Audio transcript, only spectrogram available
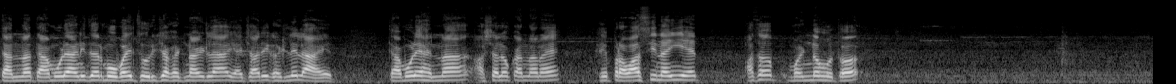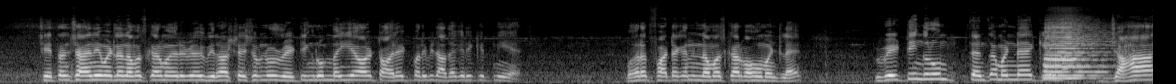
त्यांना त्यामुळे आणि जर मोबाईल चोरीच्या घटना घडल्या याच्या आधी घडलेल्या आहेत त्यामुळे ह्यांना अशा लोकांना नाही हे प्रवासी नाही आहेत असं म्हणणं होतं. चेतन शाह ने म्हटलं, नमस्कार, मयूर विराट स्टेशनवर वेटिंग रूम नाही आहे और टॉयलेट पर भी दादागिरी कितनी है? भरत फाटक यांनी, नमस्कार भाऊ म्हटलं आहे वेटिंग रूम म्हणणं आहे की जहा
